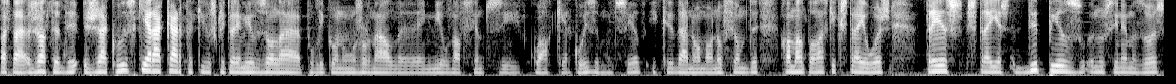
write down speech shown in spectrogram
Lá está, J de Jacques, que era a carta que o escritor Emile Zola publicou num jornal eh, em 1900 e qualquer coisa, muito cedo, e que dá nome ao novo filme de Roman Polanski, que estreia hoje três estreias de peso nos cinemas hoje.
